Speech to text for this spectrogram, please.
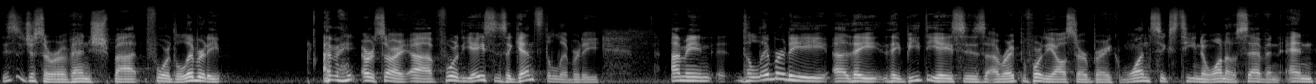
This is just a revenge spot for the Liberty. I mean, or sorry, uh, for the Aces against the Liberty. I mean, the Liberty uh, they they beat the Aces uh, right before the All Star break, one sixteen to one hundred seven, and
